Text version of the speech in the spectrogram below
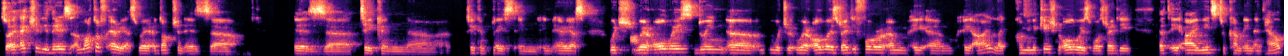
So actually, there's a lot of areas where adoption is uh, is uh, taken uh, taken place in in areas which we're always doing, uh, which we're always ready for um, a, um, AI. Like communication always was ready that AI needs to come in and help,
